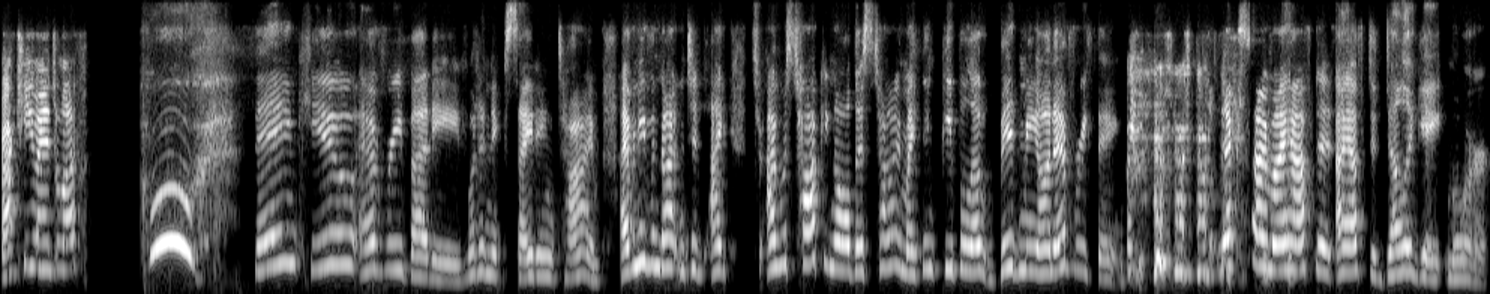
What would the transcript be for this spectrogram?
Back to you, Angela. Whew. Thank you, everybody. What an exciting time. I haven't even gotten to, I, I was talking all this time. I think people outbid me on everything. Next time I have to, I have to delegate more.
